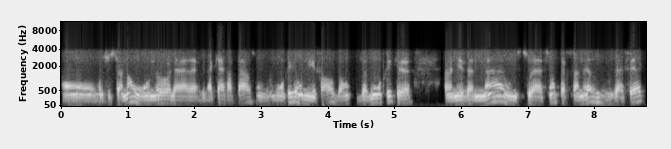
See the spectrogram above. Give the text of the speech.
on, justement, on a la, la carapace, on veut montrer qu'on est fort, donc de montrer que un événement ou une situation personnelle nous affecte,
